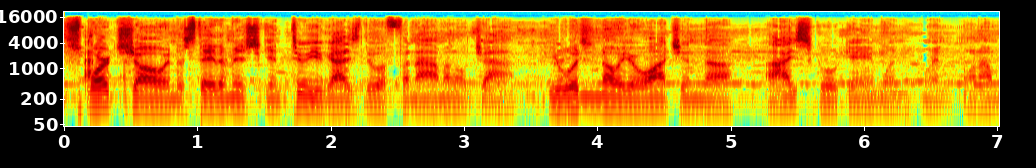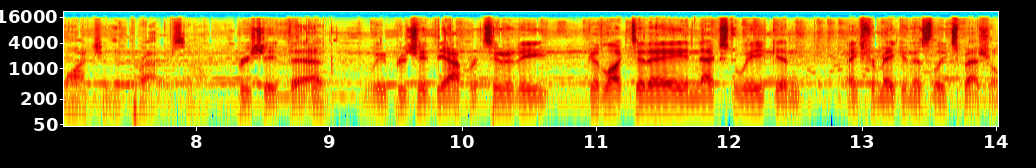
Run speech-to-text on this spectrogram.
sports show in the state of Michigan too. You guys do a phenomenal job. You Nice. wouldn't know you're watching uh, a high school game when, when, when I'm watching the prep. So appreciate that. We appreciate the opportunity. Good luck today and next week, and thanks for making this league special.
